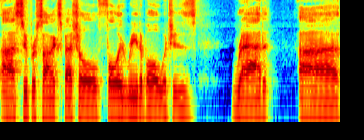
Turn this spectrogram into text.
uh, Supersonic special fully readable, which is rad. Uh,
